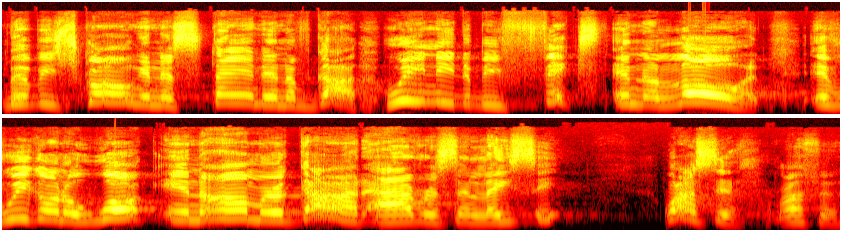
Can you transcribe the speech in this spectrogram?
but be strong in the standing of God. We need to be fixed in the Lord if we're going to walk in the armor of God, Iris and Lacey. Watch this. This.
